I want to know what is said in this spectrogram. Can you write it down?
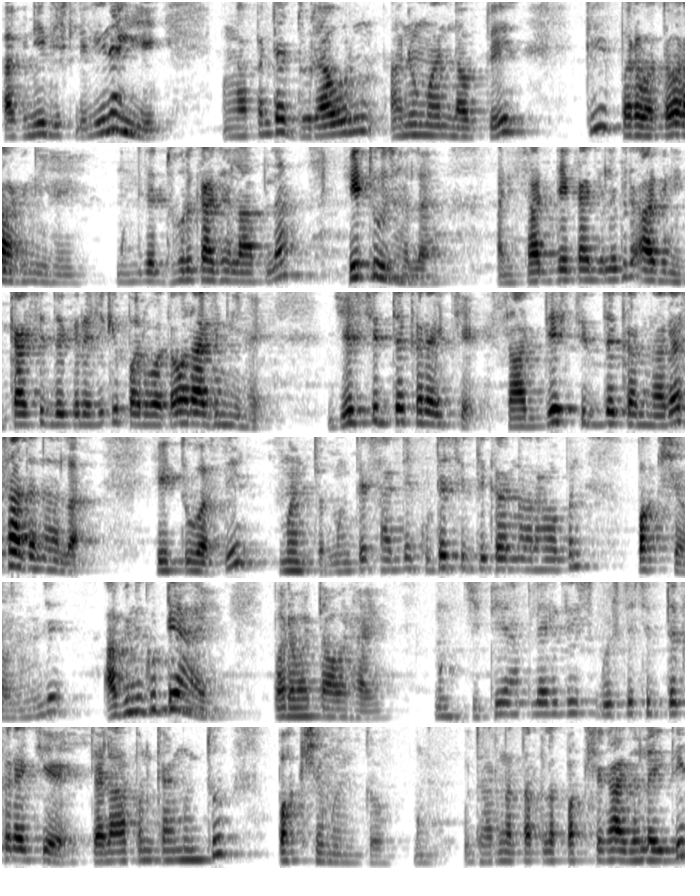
अग्नी दिसलेली नाही आहे मग आपण त्या धुरावरून अनुमान लावतोय की पर्वतावर अग्नी आहे. मग ते धूर काय झाला आपला? हेतू झाला. आणि साध्य काय झालं तर अग्नी. काय सिद्ध करायचे की पर्वतावर अग्नी आहे. जे सिद्ध करायचे साध्य सिद्ध करणाऱ्या साधनाला हेतू असे म्हणतात. मग ते साध्य कुठे सिद्ध करणार आहोत आपण? पक्षावर. म्हणजे अग्नी कुठे आहे? पर्वतावर आहे. मग जिथे आपल्याला ती गोष्ट सिद्ध करायची आहे त्याला आपण काय म्हणतो? पक्ष म्हणतो. मग उदाहरणार्थ आपला पक्ष काय झाला इथे?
